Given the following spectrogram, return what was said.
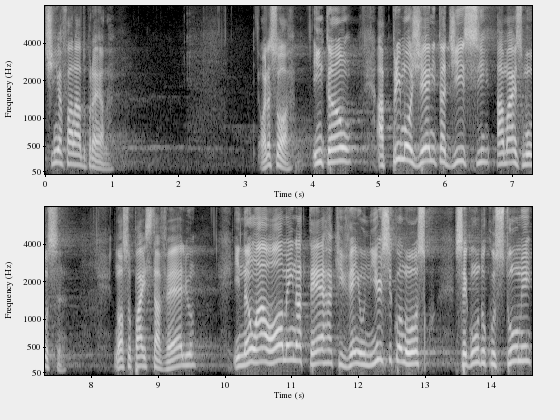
tinha falado para ela. Olha só. Então, a primogênita disse à mais moça: Nosso pai está velho, e não há homem na terra que venha unir-se conosco, segundo o costume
